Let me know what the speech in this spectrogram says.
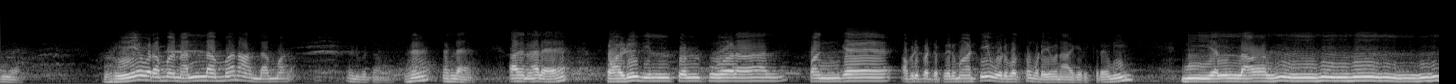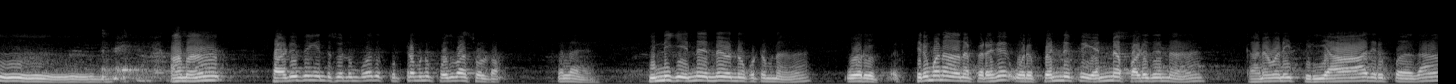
இல்ல. ஒரே ஒரு அம்மா நல்ல அம்மா நான் அந்த அம்மா. நல்ல அதனால பழுதில் தொல் புகழால் பங்க அப்படிப்பட்ட பெருமாட்டி ஒரு பக்கம் உடையவனாக இருக்கிற நீ நீ எல்லால் ஆமா. படுது என்று சொல்லும் போது குற்றம்னு பொதுவா சொல்றோம். இன்னைக்கு என்ன என்ன என்ன குற்றம்னா ஒரு திருமணம் ஆன பிறகு ஒரு பெண்ணுக்கு என்ன படுதுன்னா கணவனை பிரியாதிருப்பதுதான்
